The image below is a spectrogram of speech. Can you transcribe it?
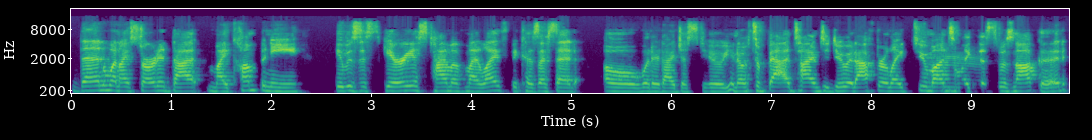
then when I started that, my company, it was the scariest time of my life because I said, Oh, what did I just do? You know, it's a bad time to do it after like two months. Mm-hmm. Like, this was not good.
